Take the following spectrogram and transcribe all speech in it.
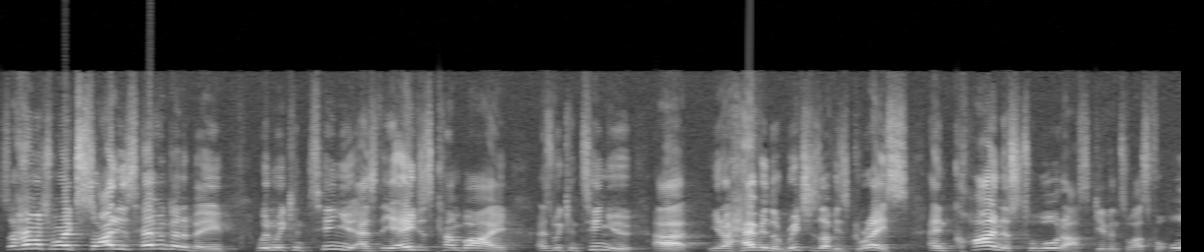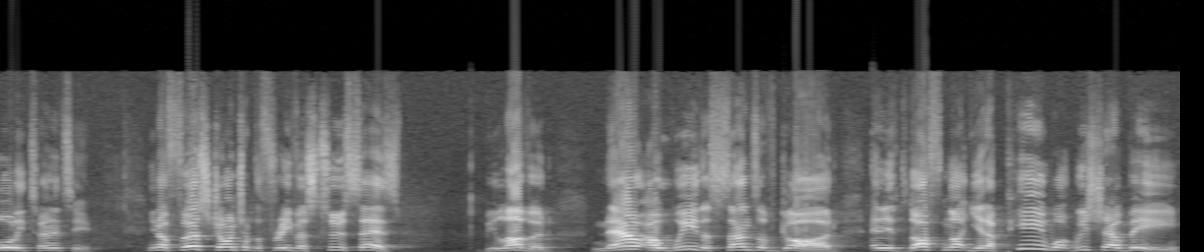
So, how much more exciting is heaven going to be when we continue, as the ages come by, as we continue, uh, you know, having the riches of His grace and kindness toward us, given to us for all eternity? You know, 1 John chapter 3 verse 2 says, Beloved, now are we the sons of God, and it doth not yet appear what we shall be,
